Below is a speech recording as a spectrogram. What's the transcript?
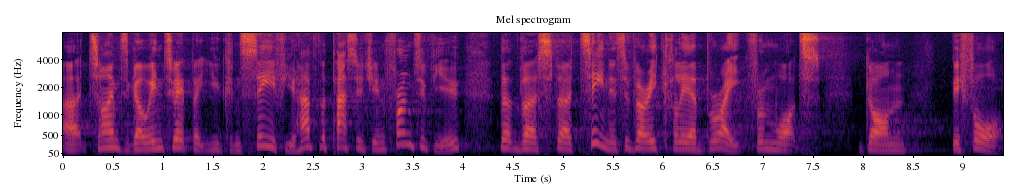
uh, time to go into it, but you can see if you have the passage in front of you that verse 13 is a very clear break from what's gone before.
